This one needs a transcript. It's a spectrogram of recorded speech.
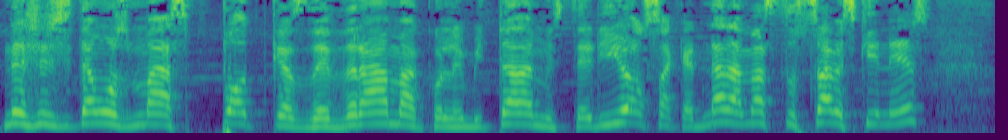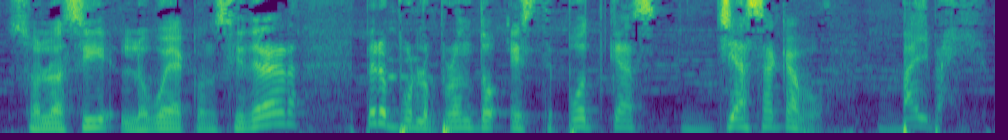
necesitamos más podcast de drama con la invitada misteriosa que nada más tú sabes quién es, solo así lo voy a considerar, pero por lo pronto este podcast ya se acabó. Bye bye.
